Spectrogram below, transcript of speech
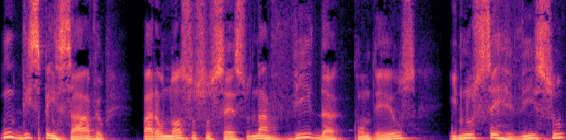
indispensável para o nosso sucesso na vida com Deus e no serviço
